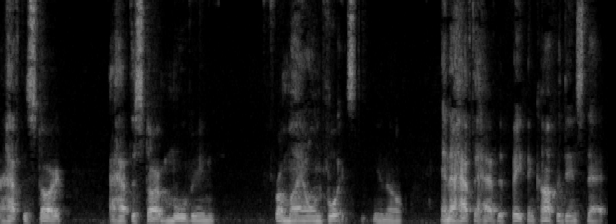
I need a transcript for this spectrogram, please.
I have to start. I have to start moving from my own voice, you know, and I have to have the faith and confidence that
